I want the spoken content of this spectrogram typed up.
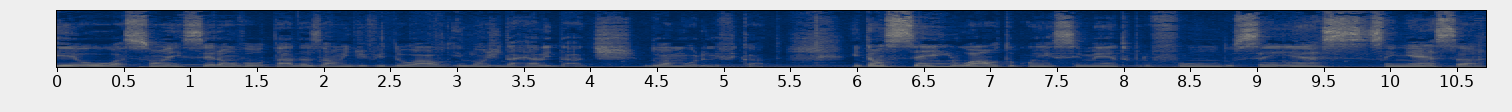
eu ou ações serão voltadas ao individual e longe da realidade, do amor unificado. Então, sem o autoconhecimento profundo, sem essa, sem essa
